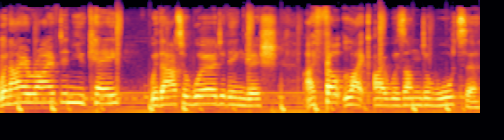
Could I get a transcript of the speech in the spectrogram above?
When I arrived in UK, without a word of English, I felt like I was underwater,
